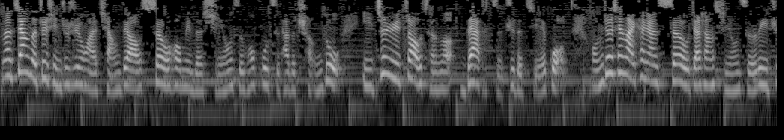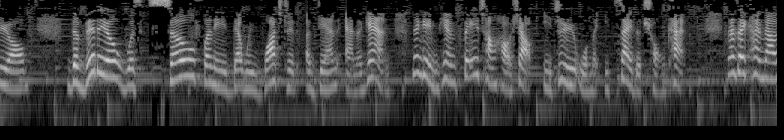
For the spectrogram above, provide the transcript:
那这样的句型就是用来强调 so 后面的形容词或副词它的程度，以至于造成了 that 子句的结果。我们就先来看看 so 加上形容词的例句哦。The video was so funny that we watched it again and again。那个影片非常好笑，以至于我们一再的重看。那再看到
